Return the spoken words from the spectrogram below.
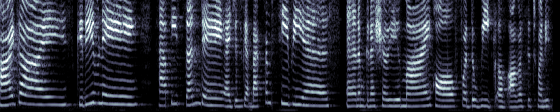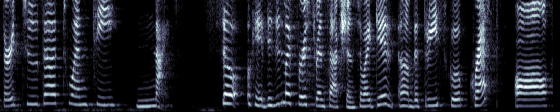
Hi guys, good evening. Happy Sunday. I just got back from CVS and I'm gonna show you my haul for the week of August the 23rd to the 29th. So, okay, this is my first transaction. So I did um, the three Scope crest all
